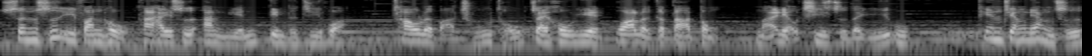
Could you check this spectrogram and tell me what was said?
深思一番后，他还是按原定的计划，抄了把锄头，在后院挖了个大洞，埋了妻子的遗物。天将亮时，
